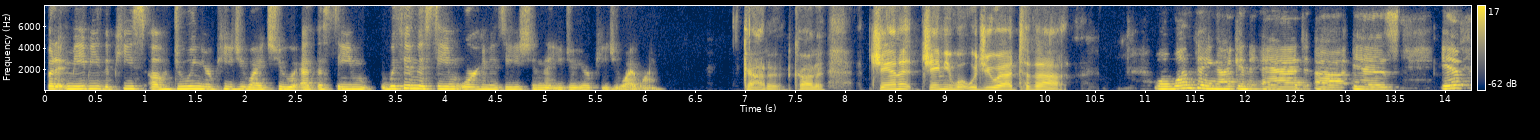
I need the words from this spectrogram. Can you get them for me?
but it may be the piece of doing your PGY2 at the same within the same organization that you do your PGY1. Got it. Got it. Janet, Jamie, what would you add to that? Well, one thing I can add uh, is if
